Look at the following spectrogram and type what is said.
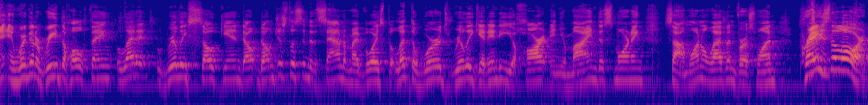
and we're going to read the whole thing. Let it really soak in. Don't, don't just listen to the sound of my voice, but let the words really get into your heart and your mind this morning. Psalm 111, verse 1. Praise the Lord.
